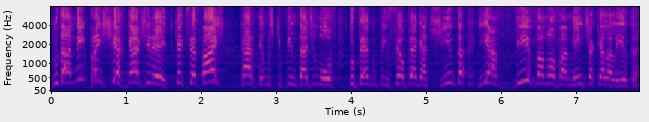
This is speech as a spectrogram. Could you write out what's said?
não dá nem para enxergar direito. O que, que você faz? Cara, temos que pintar de novo. Tu pega o pincel, pega a tinta e aviva novamente aquela letra.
